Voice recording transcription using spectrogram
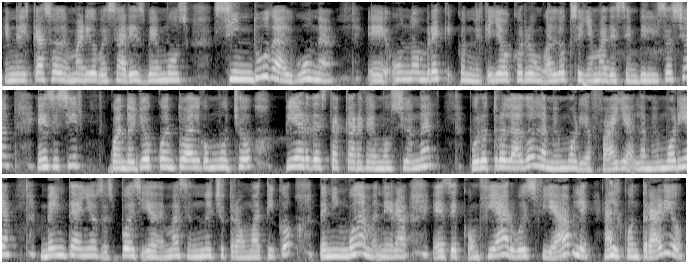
En el caso de Mario Besares vemos sin duda alguna eh, un hombre que, con el que ya ocurre algo que se llama desenvilización. Es decir, cuando yo cuento algo mucho, pierde esta carga emocional. Por otro lado, la memoria falla. La memoria 20 años después y además en un hecho traumático, de ninguna manera es de confiar o es fiable. Al contrario,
